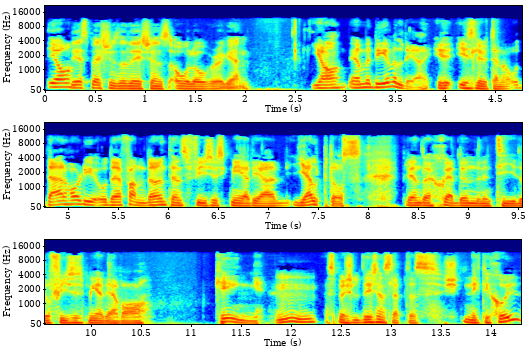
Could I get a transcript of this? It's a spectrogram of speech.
det är special editions all over again. Ja, ja, men det är väl det i, i slutändan. Och där har det ju, och där, fan, där har inte ens fysisk media hjälpt oss. För det ändå skedde under en tid då fysisk media var king. Mm. Special Edition släpptes 97.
